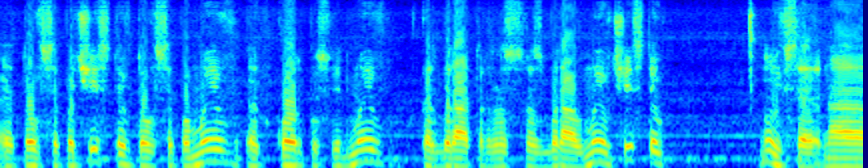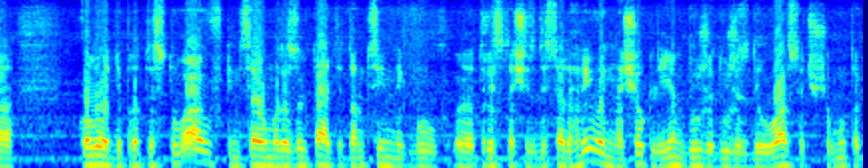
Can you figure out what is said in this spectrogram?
Е, То все почистив, то все помив, е, корпус відмив, карбюратор роз- розбирав, мив, чистив. Ну і все. На колоді протестував. В кінцевому результаті там цінник був е, 360 гривень, на що клієнт дуже-дуже здивувався, чому так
